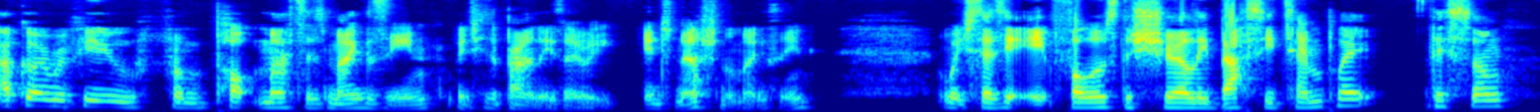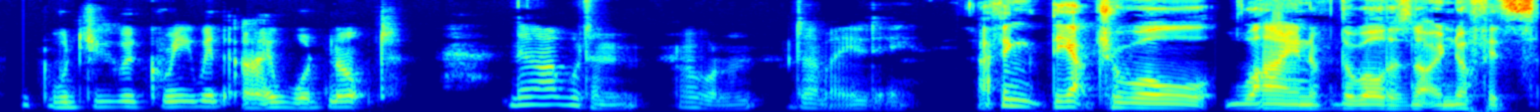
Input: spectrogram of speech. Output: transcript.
I've got a review from Pop Matters magazine, which is apparently a very international magazine, which says it, it follows the Shirley Bassey template. This song, would you agree with? I would not. No, I wouldn't. I wouldn't. I don't know about you, D. I think the actual line of "The world is not enough" is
